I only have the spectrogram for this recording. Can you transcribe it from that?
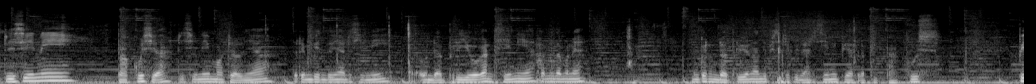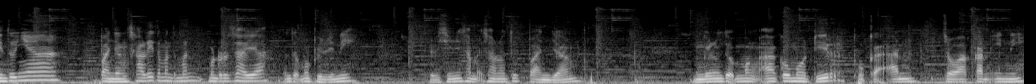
Di sini bagus ya di sini modelnya. Trim pintunya di sini. Honda Brio kan di sini ya teman-teman ya. Mungkin Honda Brio nanti bisa dipindah di sini biar lebih bagus. Pintunya panjang sekali teman-teman menurut saya untuk mobil ini. Dari sini sampai sana tuh panjang. Mungkin untuk mengakomodir bukaan coakan ini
